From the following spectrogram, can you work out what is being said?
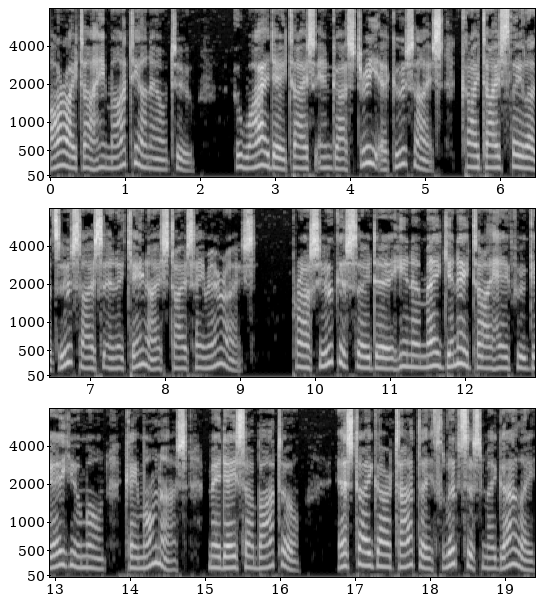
araita uh, himatian autu, uaide tais engastri ecusais, kai tais thelazusais in ekenais tais hemerais. Prasucase de hina me genetai he fuge humon kemonas me de sabato, estai gartate thlipsis megale,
